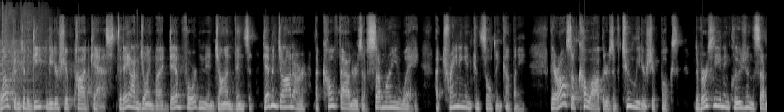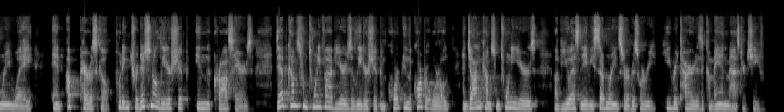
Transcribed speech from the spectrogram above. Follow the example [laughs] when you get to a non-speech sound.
Welcome to the Deep Leadership Podcast. Today I'm joined by Deb Fortin and John Vincent. Deb and John are the co founders of Submarine Way, a training and consulting company. They are also co authors of two leadership books Diversity and Inclusion, The Submarine Way, and Up Periscope, putting traditional leadership in the crosshairs. Deb comes from 25 years of leadership in, corp- in the corporate world, and John comes from 20 years of U.S. Navy submarine service, where he, he retired as a command master chief.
